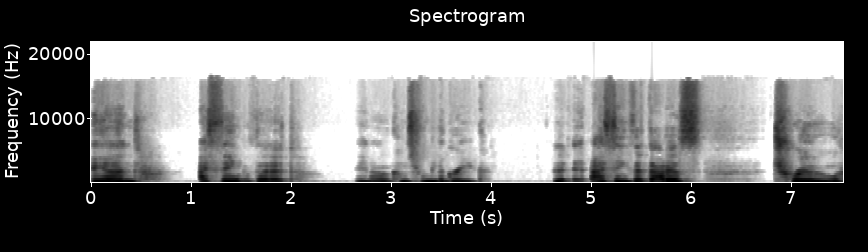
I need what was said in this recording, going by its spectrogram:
and i think that you know, it comes from the Greek. I think that that is true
